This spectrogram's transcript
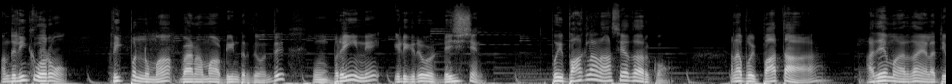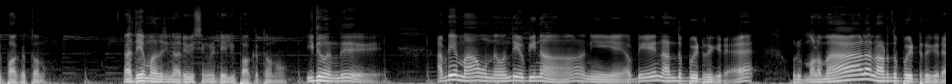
அந்த லிங்க் வரும். கிளிக் பண்ணுமா வேணாமா அப்படின்றது வந்து உன் பிரெயின் எடுக்கிற ஒரு டெசிஷன் போய் பார்க்கலான்னு ஆசையாக தான் இருக்கும். ஆனால் போய் பார்த்தா அதே மாதிரி தான் எல்லாத்தையும் பார்க்க தோணும். அதே மாதிரி நிறைய விஷயங்கள் டெய்லி பார்க்க தோணும். இது வந்து அப்படியேம்மா உன்னை வந்து எப்படின்னா நீ அப்படியே நடந்து போயிட்டுருக்கிற ஒரு மலை மேலே நடந்து போயிட்டுருக்கிற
